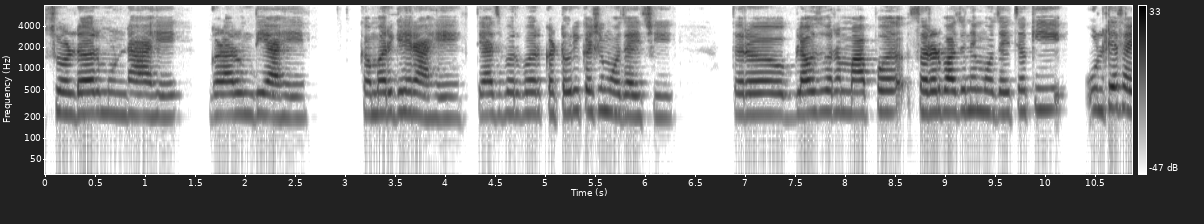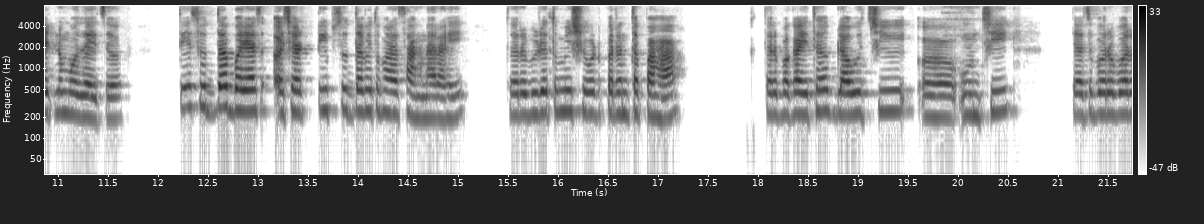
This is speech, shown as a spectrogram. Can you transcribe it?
शोल्डर मुंढा आहे गळारुंदी आहे कमरघेर आहे त्याचबरोबर कटोरी कशी मोजायची? तर ब्लाऊजवर माप सरळ बाजूने मोजायचं की उलट्या साईडनं मोजायचं? ते सुद्धा बऱ्याच अशा टिप्ससुद्धा मी तुम्हाला सांगणार आहे. तर व्हिडिओ तुम्ही शेवटपर्यंत पहा. तर बघा इथं ब्लाऊजची उंची त्याचबरोबर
